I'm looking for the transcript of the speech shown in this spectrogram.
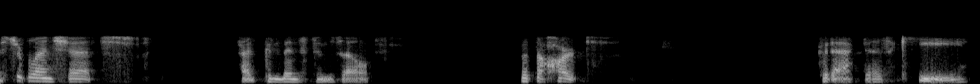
Mr. Blanchette had convinced himself that the heart could act as a key.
